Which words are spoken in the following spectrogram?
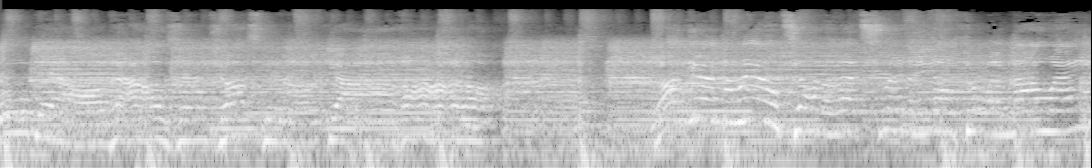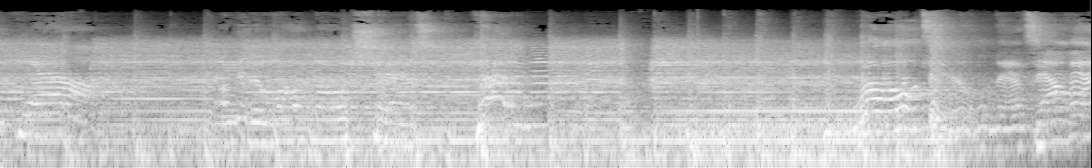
And. I'll get real tired of that slander way, yeah. I'll give one more chance. Hey! Well, till tell me.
